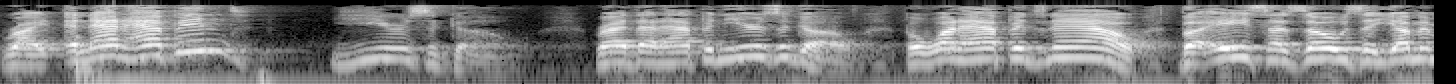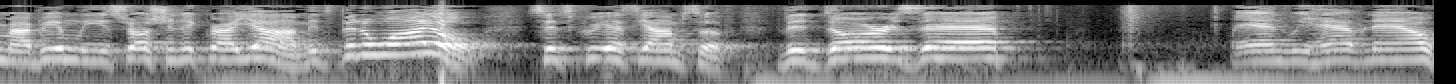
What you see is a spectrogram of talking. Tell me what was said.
Right. And that happened years ago. Right, that happened years ago. But what happens now? It's been a while since Kriyas Yamsuf. Vidar and we have now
